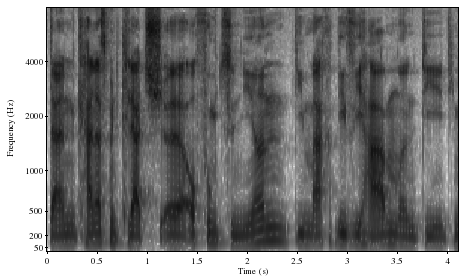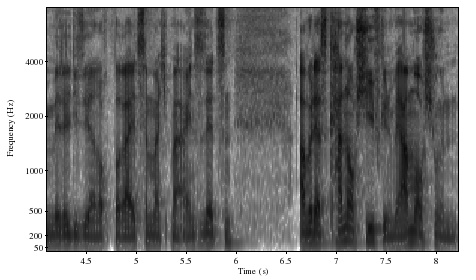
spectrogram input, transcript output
dann kann das mit Klatsch äh, auch funktionieren, die Macht, die sie haben und die, die Mittel, die sie ja noch bereit sind, manchmal einzusetzen. Aber das kann auch schiefgehen. Wir haben auch schon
